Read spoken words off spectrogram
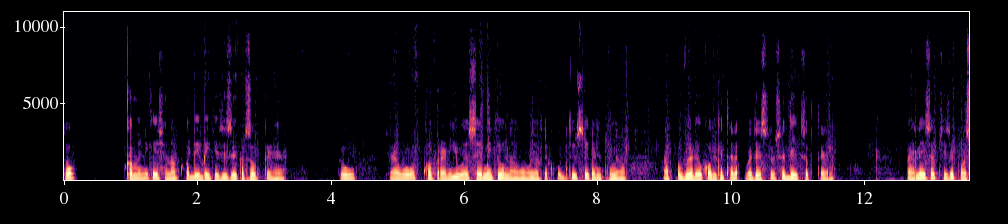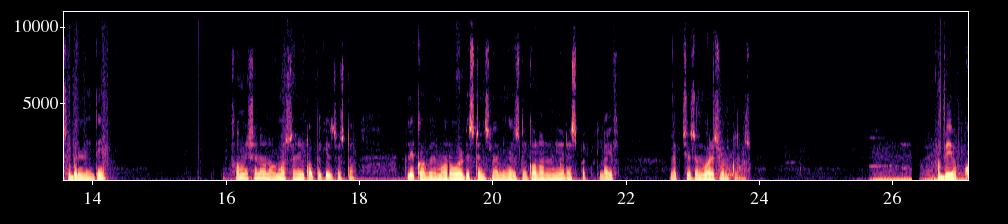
तो कम्युनिकेशन आप कभी भी किसी से कर सकते हैं तो चाहे वो आपका फ्रेंड यूएसए में क्यों ना हो या फिर कोई दूसरी कंट्री में हो आप वीडियो कॉल की तरह वजह से उसे देख सकते हैं पहले ये सब चीज़ें पॉसिबल नहीं थी information on almost any topic is just a click away. Moreover, distance learning has taken on new aspect of life, lectures and virtual class. अभी आपको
